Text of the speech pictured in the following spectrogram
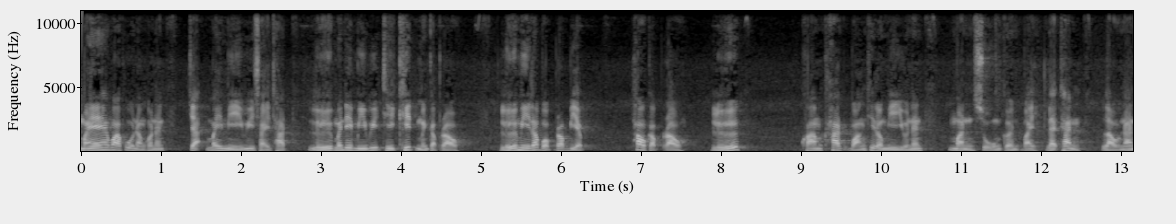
แม้ว่าผู้นำคนนั้นจะไม่มีวิสัยทัศน์ หรือไม่ได้มีวิธีคิดเหมือนกับเรา หรือมีระบบระเบียบเท่ากับเรา หรือความคาดหวังที่เรามีอยู่นั้น มันสูงเกินไป และท่านเหล่านั้น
